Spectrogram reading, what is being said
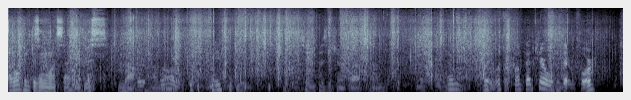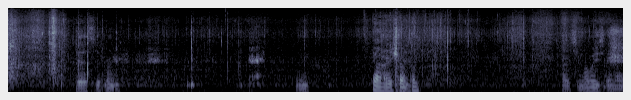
I don't think there's anyone staying in this. No, no, no. It's basically the same position as last time. And wait, what the fuck? That chair wasn't there before. Yeah, it's different. Mm. Yeah, I already showed them. Alright, so nobody's in it.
